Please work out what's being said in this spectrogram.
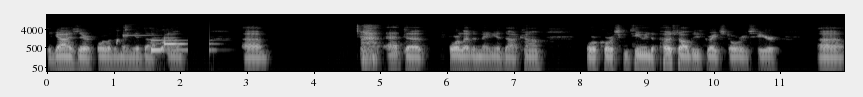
the guys there at 411mania.com. Um, at uh, 411mania.com for, of course, continuing to post all these great stories here. Uh,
